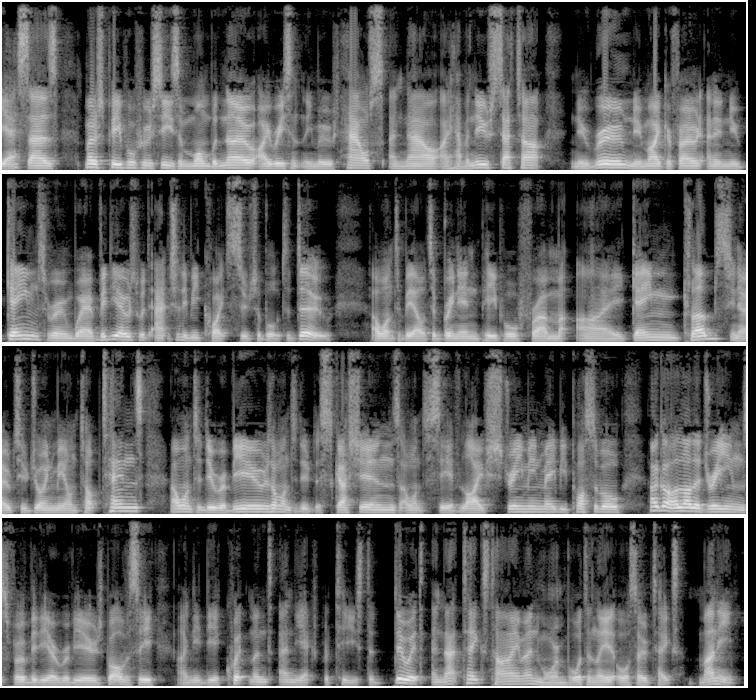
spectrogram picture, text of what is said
Yes, as most people through season one would know, I recently moved house and now I have a new setup, new room, new microphone, and a new games room where videos would actually be quite suitable to do. I want to be able to bring in people from my game clubs, you know, to join me on top tens. I want to do reviews. I want to do discussions. I want to see if live streaming may be possible. I got a lot of dreams for video reviews, but obviously I need the equipment and the expertise to do it. And that takes time. And more importantly, it also takes money.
